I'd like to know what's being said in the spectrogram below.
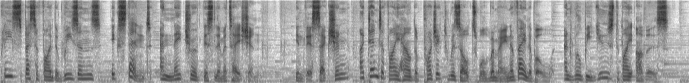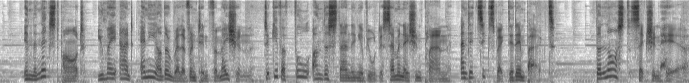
please specify the reasons, extent and nature of this limitation. In this section, identify how the project results will remain available and will be used by others. In the next part, you may add any other relevant information to give a full understanding of your dissemination plan and its expected impact. The last section here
